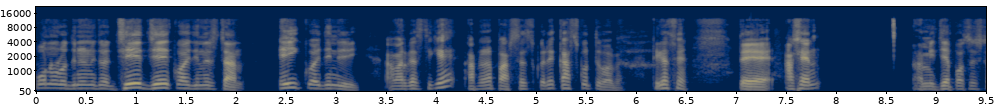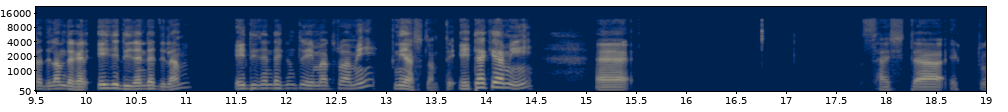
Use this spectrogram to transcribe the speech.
পনেরো দিনেরও নিতে যে যে কয় দিনের চান, এই কয় দিনেরই আমার কাছ থেকে আপনারা পারচেস করে কাজ করতে পারবেন, ঠিক আছে? তে আসেন, আমি যে প্রসেসটা দিলাম, দেখেন, এই যে ডিজাইনটা দিলাম, এই ডিজাইনটা কিন্তু এইমাত্র আমি নিয়ে আসলাম। তো এটাকে আমি সাইজটা একটু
